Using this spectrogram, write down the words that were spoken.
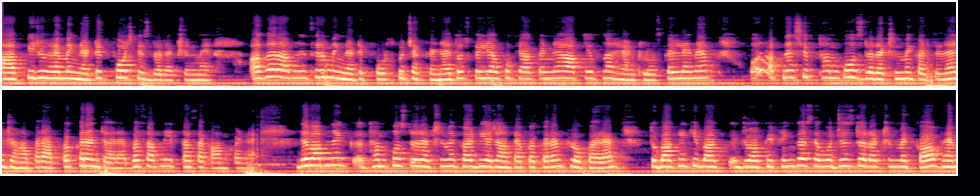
आपकी जो है मैग्नेटिक फोर्स किस डायरेक्शन में है। अगर आपने सिर्फ़ मैग्नेटिक फोर्स को चेक करना है तो उसके लिए आपको क्या करना है, आपने अपना हैंड क्लोज कर लेना है और अपने शिफ्ट थम को उस डायरेक्शन में कर देना है जहाँ पर आपका करंट जा रहा है। बस आपने इतना सा काम करना है। जब आपने थम को उस डायरेक्शन में कर दिया जहाँ पे आपका करंट फ्लो कर रहा है तो बाकी की बात, जो आपकी फिंगर्स है, वो जिस डायरेक्शन में कर्व है,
